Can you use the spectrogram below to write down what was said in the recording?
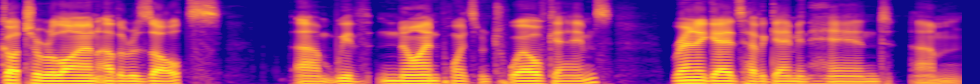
got to rely on other results um, with nine points from 12 games. Renegades have a game in hand um,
